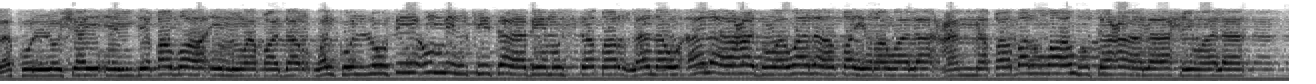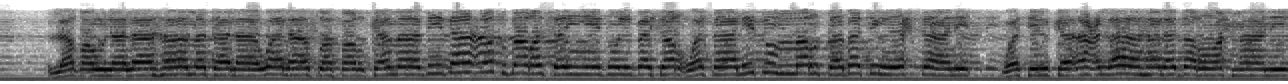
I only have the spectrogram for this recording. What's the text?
فكل شيء بقضاء وقدر والكل في أم الكتاب مستقر لا نوء لا عدو ولا طير ولا عم قضى الله تعالى حولا. لا غول لا هامة لا ولا صفر كما بذا أخبر سيد البشر وثالث مرتبة الإحسان وتلك أعلاها لدى الرحمن.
